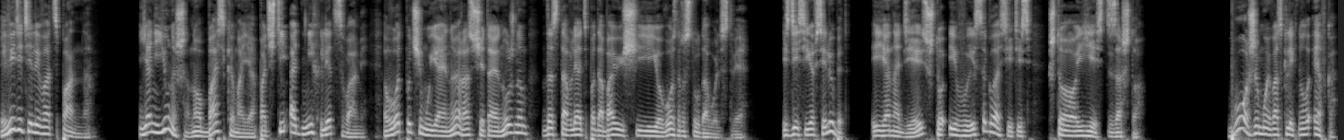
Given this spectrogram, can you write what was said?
«Видите ли, Вацпанна, я не юноша, но баська моя почти одних лет с вами. Вот почему я иной раз считаю нужным доставлять подобающие ее возрасту удовольствие. Здесь ее все любят, и я надеюсь, что и вы согласитесь, что есть за что». «Боже мой!» — воскликнула Эвка.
